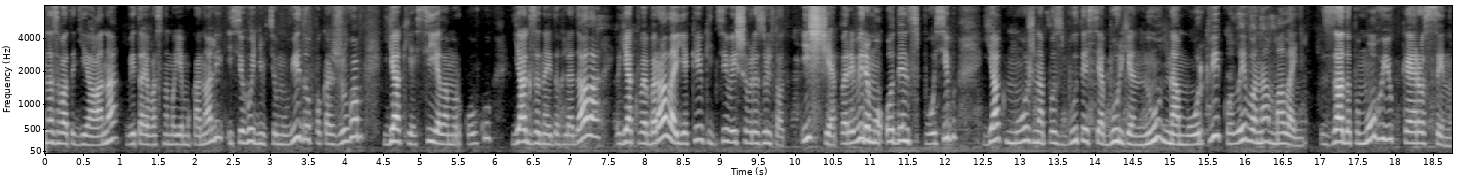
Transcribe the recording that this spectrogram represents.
Мене звати Діана. Вітаю вас на моєму каналі. І сьогодні в цьому відео покажу вам, як я сіяла морковку, як за нею доглядала, як вибирала і який в кінці вийшов результат. І ще перевіримо один спосіб, як можна позбутися бур'яну на моркві, коли вона маленька, за допомогою керосину.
